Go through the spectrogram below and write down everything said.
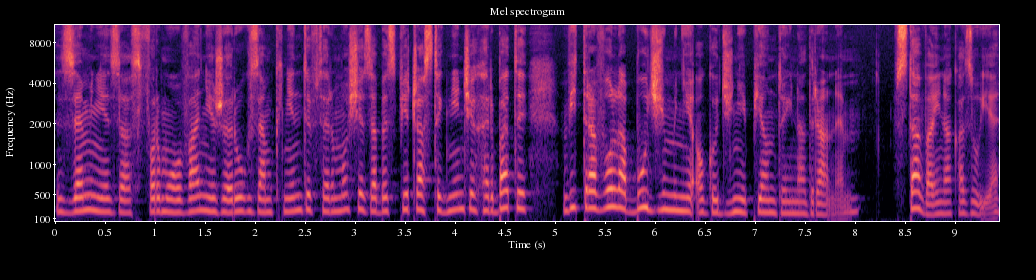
ze mnie za sformułowanie, że ruch zamknięty w termosie zabezpiecza stygnięcie herbaty, Witrawola budzi mnie o godzinie piątej nad ranem. Wstawaj, nakazuje.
